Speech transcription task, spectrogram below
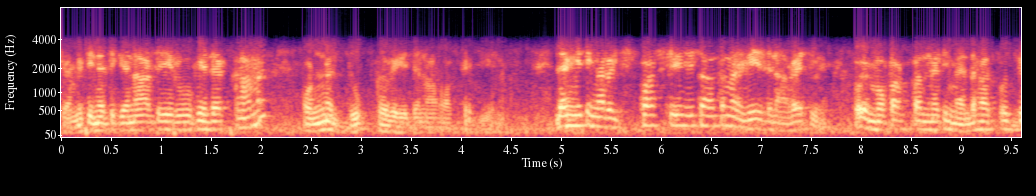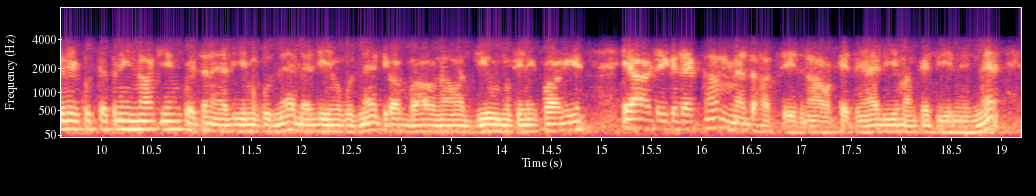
කැමති නැති කෙනාට ඒ රූපේ දැක්කම ඔන්න දුක් වේදනාවක් ඇති වෙනවා. දැන් ඉතින් අර ස්පර්ශය නිසා තමයි වේදනාව ඇති වෙන්නේ. ඔය මොකක්වත් නැති මඳහත් පුද්ගලයෙකුත් එතන ඉන්නවා කියනකො එතන ඇලීමකුත් නැහැ, බැඳීමකුත් නැහැ. ටිකක් භාවනාවක් ජීවුණු කෙනෙක් වගේ. එයාට ඒක දැක්කම මඳහත් වේදනාවක් ඇති වෙනවා. ඇලීමක් ඇති වෙන්නේ නැහැ.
